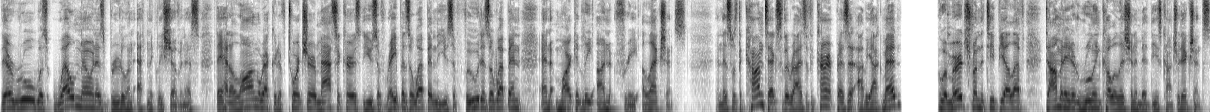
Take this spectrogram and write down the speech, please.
Their rule was well known as brutal and ethnically chauvinist. They had a long record of torture, massacres, the use of rape as a weapon, the use of food as a weapon, and markedly unfree elections. And this was the context for the rise of the current president, Abiy Ahmed, who emerged from the TPLF dominated ruling coalition amid these contradictions,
